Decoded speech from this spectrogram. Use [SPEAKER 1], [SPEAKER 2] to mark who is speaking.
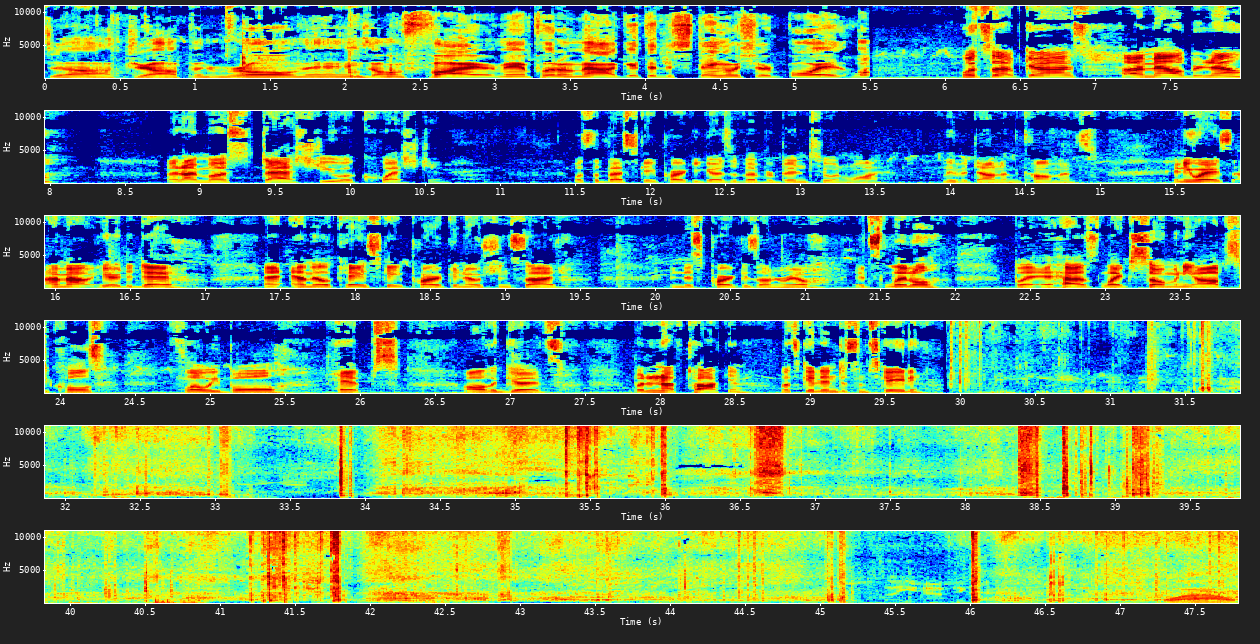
[SPEAKER 1] Drop, drop, and roll, man. He's on fire, man. Put him out. Get the distinguisher, boys.
[SPEAKER 2] What's up, guys? I'm Al Brunelle, and I must ask you a question. What's the best skate park you guys have ever been to and why? Leave it down in the comments. Anyways, I'm out here today at MLK Skate Park in Oceanside, and this park is unreal. It's little, but it has like so many obstacles, flowy bowl, hips, all the goods. But enough talking, let's get into some skating.
[SPEAKER 1] Wow.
